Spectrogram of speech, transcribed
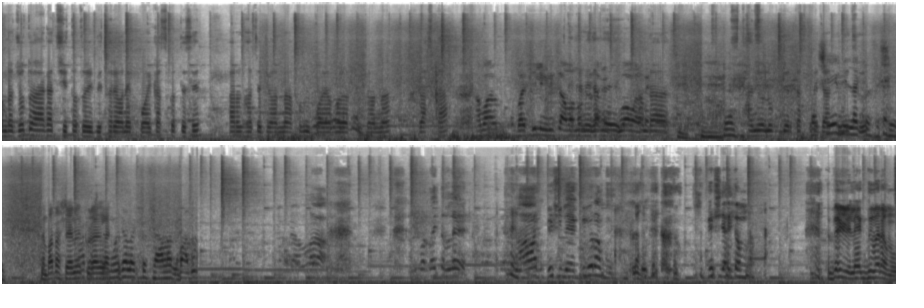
আমরা যত আগাচ্ছি তত এই ভিতরে অনেক ভয় কাজ করতেছে। কারণ হচ্ছে ঝর্ণা খুবই ভয়াবহ একটি ঝর্ণা রাস্তা। আমার ফিলিং নিতে আমার আমরা স্থানীয় লোকদের কাছ থেকে মজা লাগতেছে আলাদা। আর বেশি এক বেশি আইতাম না। বেশি হলে এক দুবার আমু।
